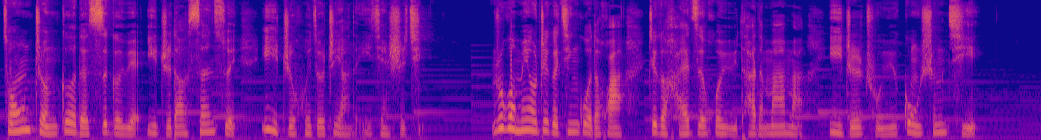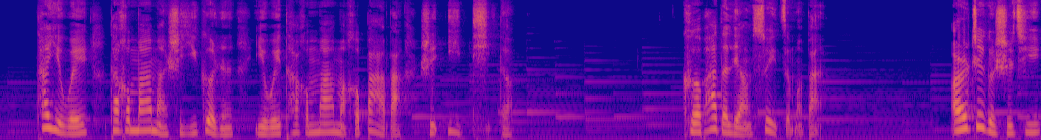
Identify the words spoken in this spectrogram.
从整个的四个月一直到三岁，一直会做这样的一件事情。如果没有这个经过的话，这个孩子会与他的妈妈一直处于共生期。他以为他和妈妈是一个人，以为他和妈妈和爸爸是一体的。可怕的两岁怎么办？而这个时期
